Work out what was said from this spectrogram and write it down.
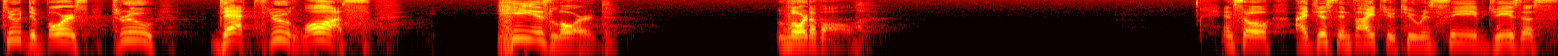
through divorce, through debt, through loss, He is Lord, Lord of all. And so I just invite you to receive Jesus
